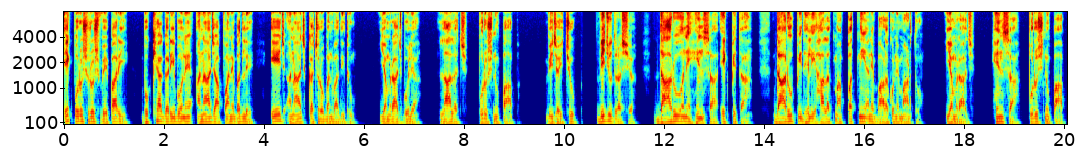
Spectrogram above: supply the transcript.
એક પુરુષ ઋષ વેપારી ભૂખ્યા ગરીબોને અનાજ આપવાને બદલે એ જ અનાજ કચરો બનવા દીધું. યમરાજ બોલ્યા, લાલચ, પુરુષનું પાપ. વિજય ચૂપ. બીજું દ્રશ્ય, દારૂ અને હિંસા એક પિતા. દારૂ પીધેલી હાલતમાં પત્ની અને બાળકોને મારતો. યમરાજ, હિંસા, પુરુષનું પાપ.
